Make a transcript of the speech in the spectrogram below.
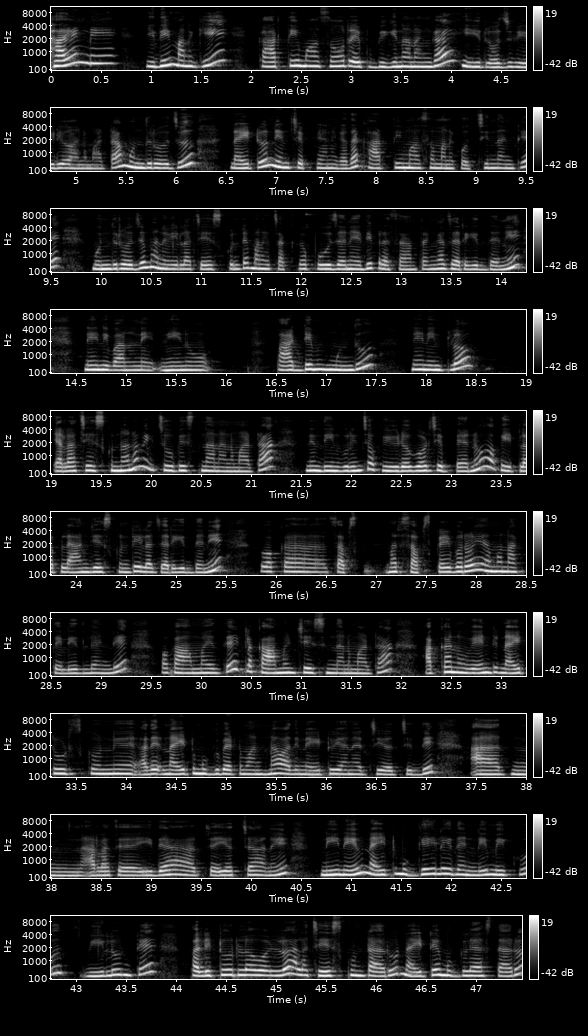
Hi అండి. ఇది మనకి కార్తీక మాసం రేపు బిగిననంగా ఈరోజు వీడియో అనమాట ముందు రోజు నైట్ నేను చెప్పాను కదా కార్తీక మాసం మనకు వచ్చిందంటే ముందు రోజు మనం ఇలా చేసుకుంటే మనకు చక్కగా పూజ అనేది ప్రశాంతంగా జరిగిద్దని నేను ఇవాళ నేను పాడ్యం ముందు నేను ఇంట్లో ఎలా చేసుకున్నానో మీకు చూపిస్తున్నాను అనమాట నేను దీని గురించి ఒక వీడియో కూడా చెప్పాను. ఒక ఇట్లా ప్లాన్ చేసుకుంటే ఇలా జరిగిద్దని. ఒక సబ్స్ మరి సబ్స్క్రైబరో ఏమో నాకు తెలియదులేండి. ఒక అమ్మాయి అయితే ఇట్లా కామెంట్ చేసిందనమాట అక్క నువ్వేంటి నైట్ ఊడ్చుకుని అదే నైట్ ముగ్గు పెట్టమంటున్నావు? అది నెగిటివ్ ఎనర్జీ వచ్చింది అలా ఇదే చేయొచ్చా? అని నేనేం నైట్ ముగ్గేయలేదండి. మీకు వీలుంటే పల్లెటూరులో వాళ్ళు అలా చేసుకుంటారు. నైటే ముగ్గులేస్తారు.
